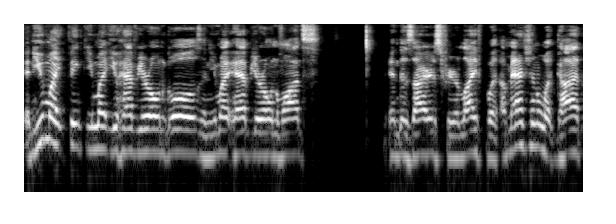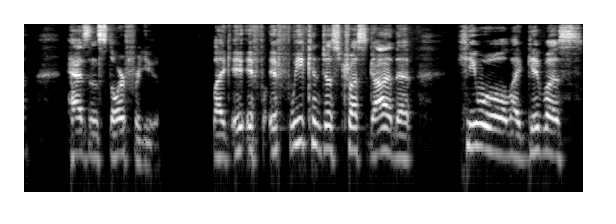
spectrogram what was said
And you might think you might you have your own goals and you might have your own wants and desires for your life but imagine what god has in store for you. Like if if we can just trust god that he will like give us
